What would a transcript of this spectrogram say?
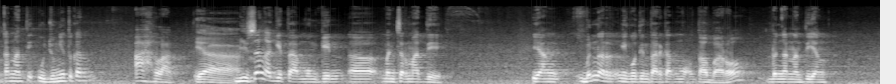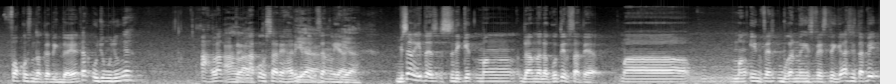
kan nanti ujungnya itu kan ahlak. Ya. Bisa nggak kita mungkin eh, mencermati yang benar ngikutin tarikat Mu'tabaro dengan nanti yang fokus untuk kedikdayan kan ujung-ujungnya ahlak, Akhlak. perilaku sehari-hari kita Iya, bisa ngelihat. iya. Bisa kita sedikit meng, dalam tanda kutip Ustaz ya, me- menginvest bukan menginvestigasi tapi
